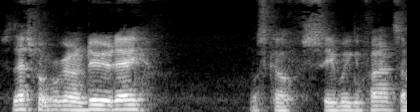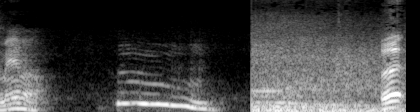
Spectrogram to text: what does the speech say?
So that's what we're going to do today. Let's go see if we can find some ammo. Hmm. But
